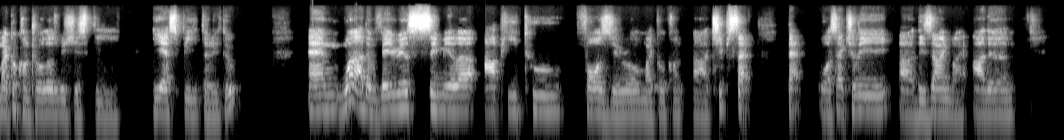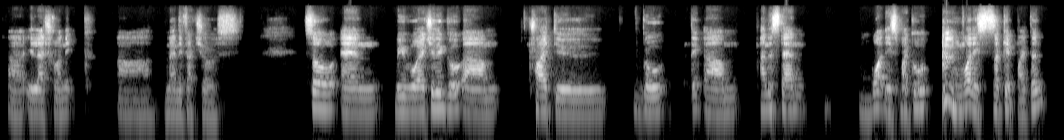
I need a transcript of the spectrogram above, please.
microcontrollers, which is the ESP32. And what are the various similar RP2040 micro uh, chipset that was actually uh, designed by other uh, electronic uh, manufacturers. So, and we will actually go um, try to go um, understand what is micro, what is Circuit Python,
